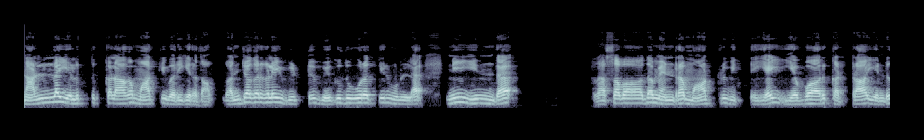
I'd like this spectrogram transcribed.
நல்ல எழுத்துக்களாக மாற்றி வருகிறதாம். வஞ்சகர்களை விட்டு வெகு தூரத்தில் உள்ள நீ இந்த ரசவாதமென்ற மாற்று வித்தையை எவ்வாறு கற்றாய் என்று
